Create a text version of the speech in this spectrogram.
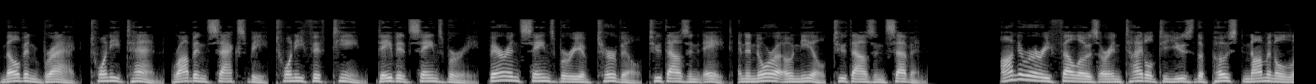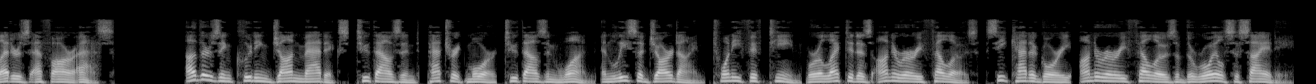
Melvyn Bragg 2010, Robin Saxby 2015, David Sainsbury, Baron Sainsbury of Turville 2008, and Onora O'Neill 2007. Honorary fellows are entitled to use the post-nominal letters FRS. Others including John Maddox 2000, Patrick Moore 2001, and Lisa Jardine 2015 were elected as honorary fellows. See category Honorary Fellows of the Royal Society.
